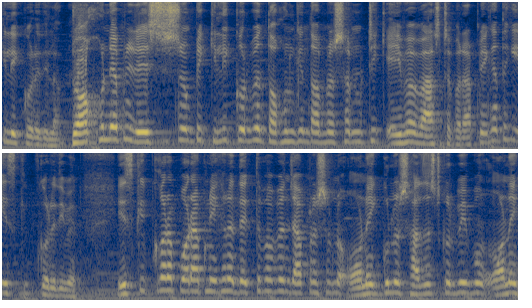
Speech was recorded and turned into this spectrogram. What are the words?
ক্লিক করে দিলাম। যখনই আপনি রেজিস্ট্রেশন উপরে ক্লিক করবেন, তখন কিন্তু আপনার সামনে ঠিক এইভাবে আসতে পারে। আপনি এখান থেকে স্কিপ করে দিবেন। স্কিপ করার পরে আপনি এখানে দেখতে পাবেন যে আপনার সামনে অনেকগুলো সাজেস্ট করবে এবং অনেক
